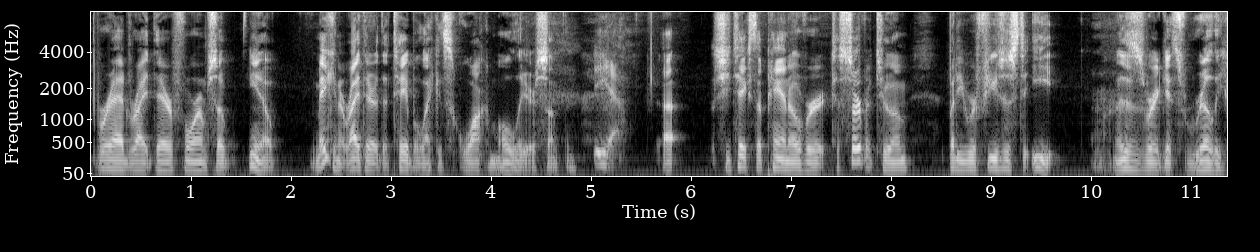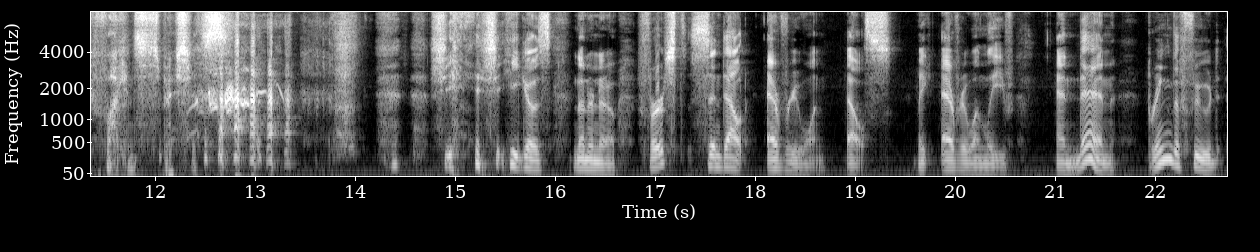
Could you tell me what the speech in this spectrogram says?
bread right there for him. So you know, making it right there at the table like it's guacamole or something Yeah. she takes the pan over to serve it to him, but he refuses to eat. This is where it gets really fucking suspicious. she, she, he goes, no, no, no. First, send out everyone else, make everyone leave, and then bring the food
